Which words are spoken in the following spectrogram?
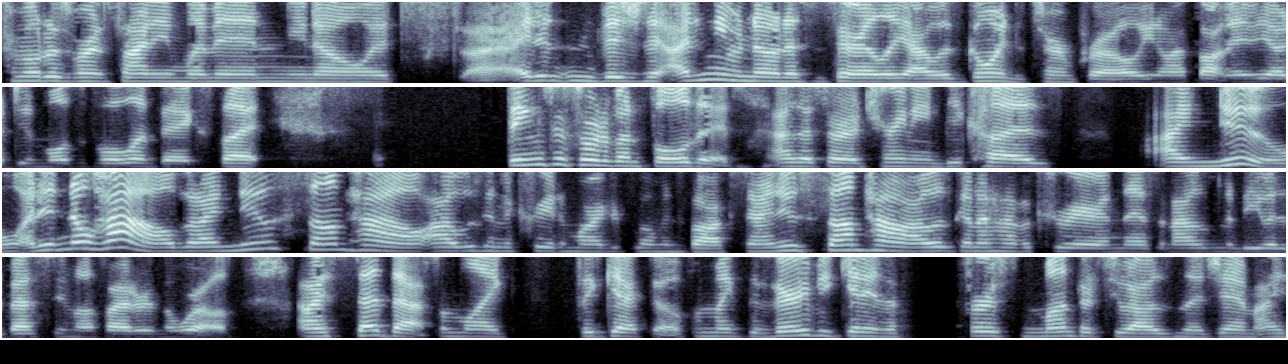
promoters weren't signing women you know it's i didn't envision it i didn't even know necessarily i was going to turn pro you know i thought maybe i'd do multiple olympics but things just sort of unfolded as i started training because I knew, I didn't know how, but I knew somehow I was going to create a market for women's boxing. I knew somehow I was going to have a career in this and I was going to be with the best female fighter in the world. And I said that from like the get go, from like the very beginning, the first month or two I was in the gym, I,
